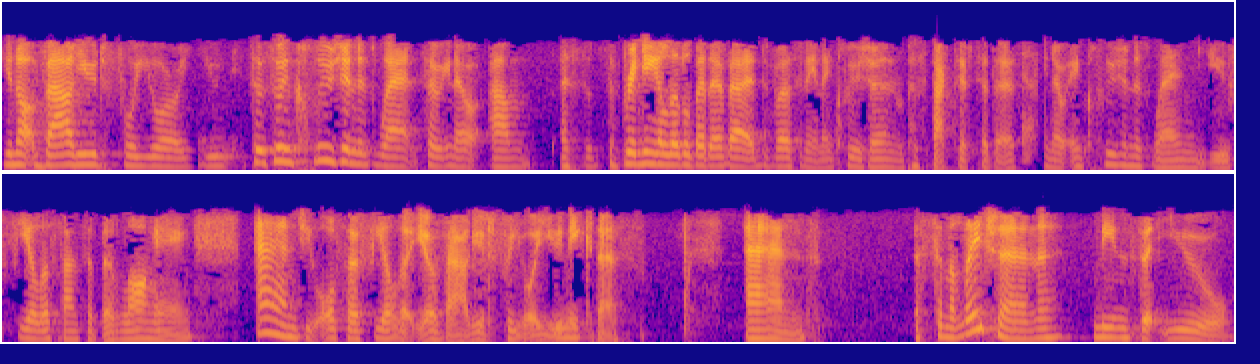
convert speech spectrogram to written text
you're not valued for your un- so so inclusion is when so you know um so bringing a little bit of a diversity and inclusion perspective to this you know inclusion is when you feel a sense of belonging and you also feel that you're valued for your uniqueness and assimilation means that you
